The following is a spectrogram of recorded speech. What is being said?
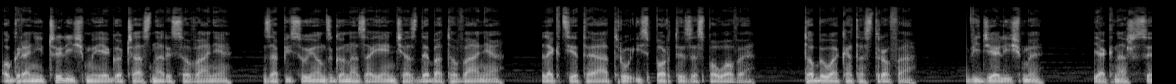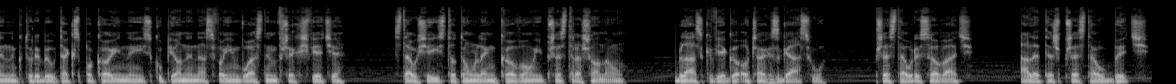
Ograniczyliśmy jego czas na rysowanie, zapisując go na zajęcia z debatowania, lekcje teatru i sporty zespołowe. To była katastrofa. Widzieliśmy, jak nasz syn, który był tak spokojny i skupiony na swoim własnym wszechświecie, stał się istotą lękową i przestraszoną. Blask w jego oczach zgasł. Przestał rysować, ale też przestał być.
